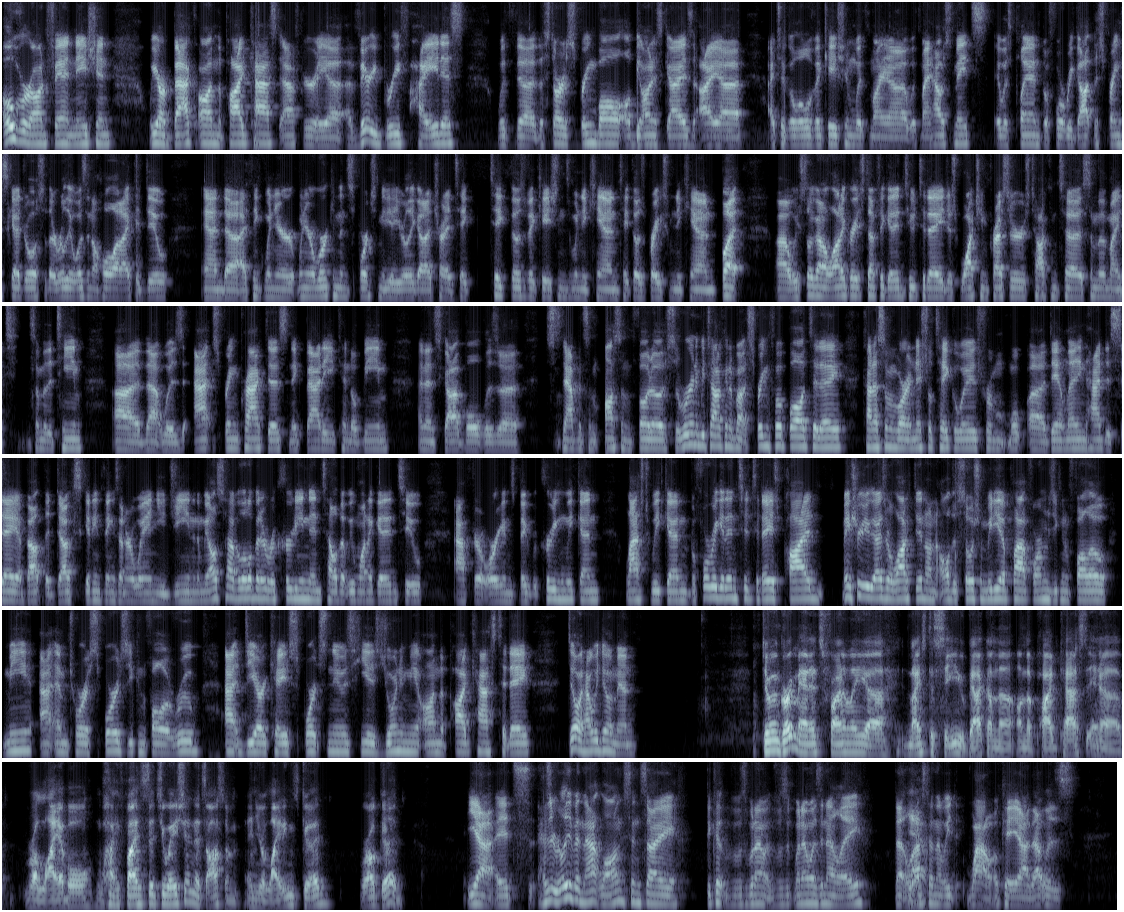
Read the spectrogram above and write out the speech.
over on Fan Nation. We are back on the podcast after a, uh, a very brief hiatus with the, the start of spring ball. I'll be honest, guys, I uh, I took a little vacation with my uh, with my housemates. It was planned before we got the spring schedule, so there really wasn't a whole lot I could do. And uh, I think when you're when you're working in sports media, you really got to try to take take those vacations when you can, take those breaks when you can. But uh, we still got a lot of great stuff to get into today. Just watching pressers, talking to some of my t- some of the team uh, that was at spring practice. Nick Batty, Kendall Beam, and then Scott Bolt was uh, snapping some awesome photos. So we're going to be talking about spring football today. Kind of some of our initial takeaways from what uh, Dan Lanning had to say about the Ducks getting things underway in Eugene, and then we also have a little bit of recruiting intel that we want to get into after Oregon's big recruiting weekend last weekend. Before we get into today's pod, make sure you guys are locked in on all the social media platforms. You can follow me at M Torres Sports. You can follow Rube at DRK Sports News. He is joining me on the podcast today. Dylan, how are we doing, man? Doing great, man. It's finally uh, nice to see you back on the on the podcast in a reliable Wi-Fi situation. It's awesome, and your lighting's good. We're all good. Yeah, it's has it really been that long since I because it was when I was when I was in LA that last yeah. time that we wow okay yeah that was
